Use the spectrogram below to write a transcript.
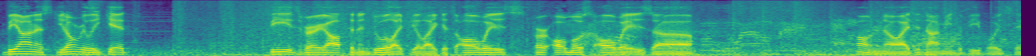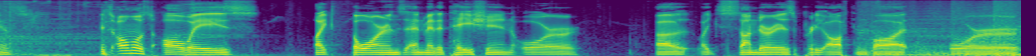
To be honest, you don't really get beads very often in duel, I feel like. It's always, or almost always, uh... Oh no, I did not mean to be Void Stance. It's almost always like Thorns and Meditation or uh like Sunder is pretty often bought or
